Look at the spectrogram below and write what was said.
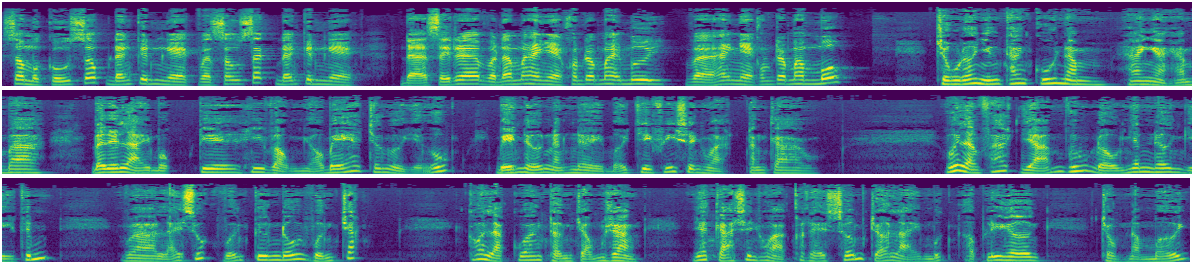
sau một cú sốc đáng kinh ngạc và sâu sắc đáng kinh ngạc đã xảy ra vào năm 2020 và 2021. Trong đó những tháng cuối năm 2023 đã để lại một tia hy vọng nhỏ bé cho người dân Úc bị ảnh hưởng nặng nề bởi chi phí sinh hoạt tăng cao. Với lạm phát giảm với mức độ nhanh hơn dự tính và lãi suất vẫn tương đối vững chắc, có lạc quan thận trọng rằng giá cả sinh hoạt có thể sớm trở lại mức hợp lý hơn trong năm mới.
